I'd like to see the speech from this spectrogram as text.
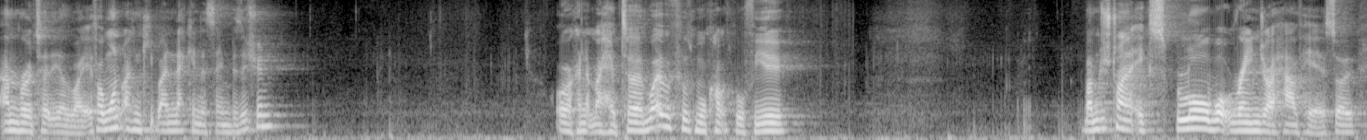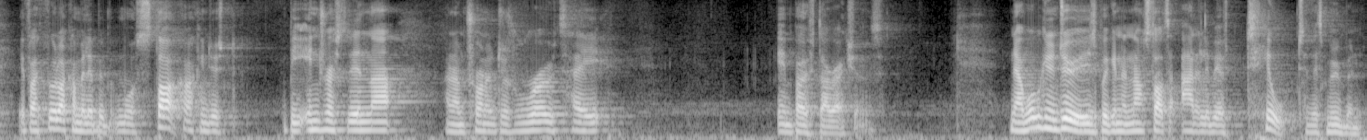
and rotate the other way. If I want, I can keep my neck in the same position. Or I can let my head turn, whatever feels more comfortable for you. But I'm just trying to explore what range I have here. So if I feel like I'm a little bit more stuck, I can just be interested in that and I'm trying to just rotate in both directions. Now what we're going to do is we're going to now start to add a little bit of tilt to this movement.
